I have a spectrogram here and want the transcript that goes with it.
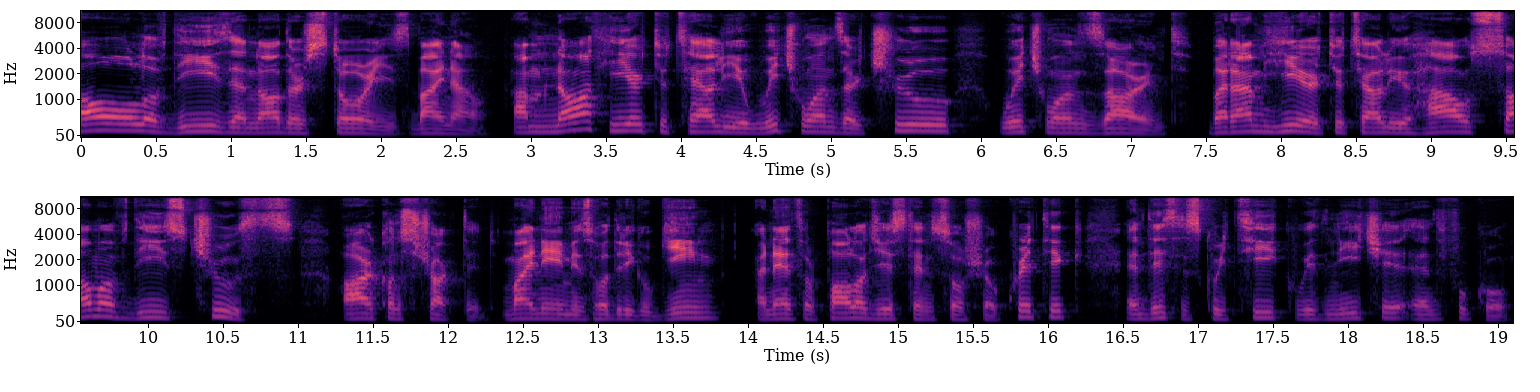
all of these and other stories by now. I'm not here to tell you which ones are true, which ones aren't. But I'm here to tell you how some of these truths are constructed. My name is Rodrigo Guim, an anthropologist and social critic, and this is Critique with Nietzsche and Foucault.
